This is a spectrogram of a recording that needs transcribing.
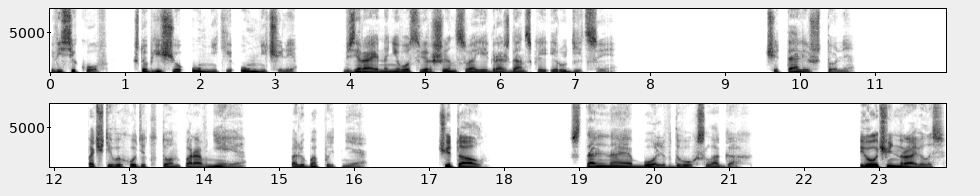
висяков, чтоб еще умники умничали, взирая на него с вершин своей гражданской эрудиции. Читали, что ли? Почти выходит тон поровнее, полюбопытнее. Читал. Стальная боль в двух слогах. И очень нравилось.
